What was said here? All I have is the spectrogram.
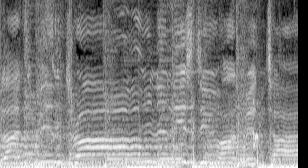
blinds have been drawn at least 200 times.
